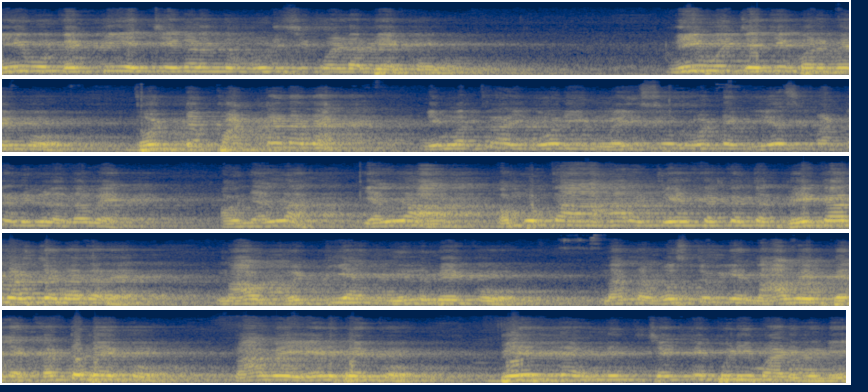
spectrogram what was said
ನೀವು ಗಟ್ಟಿ ಹೆಜ್ಜೆಗಳನ್ನು ಮೂಡಿಸಿಕೊಳ್ಳಬೇಕು. ನೀವು ಜೊತೆಗೆ ಬರಬೇಕು. ದೊಡ್ಡ ಪಟ್ಟಣನ ನಿಮ್ಮ ಹತ್ರ ನೋಡಿ ಮೈಸೂರು ರೋಡ್ನಾಗ ಏಸ್ ಪಟ್ಟಣಗಳು ಅದಾವೆ ಅವನ್ನೆಲ್ಲ ಎಲ್ಲ ಅಮೃತ ಆಹಾರ ಕೇಳ್ತಕ್ಕಂಥ ಬೇಕಾದಷ್ಟು ಜನ ಅದಾರೆ ನಾವು ಗಟ್ಟಿಯಾಗಿ ನಿಲ್ಲಬೇಕು ನನ್ನ ವಸ್ತುವಿಗೆ ನಾವೇ ಬೆಲೆ ಕಟ್ಟಬೇಕು, ನಾವೇ ಹೇಳ್ಬೇಕು. ಬೇಲ್ದ ಚಟ್ನಿ ಪುಡಿ ಮಾಡಿದ್ದೀನಿ,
